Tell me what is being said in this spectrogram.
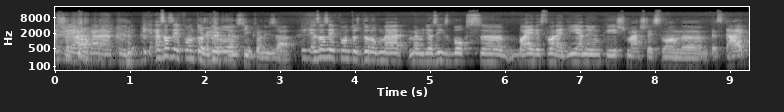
a saját kárán tudja. Igen, ez azért fontos dolog, szinkronizál. igen, ez azért fontos dolog, mert, mert ugye az Xbox-ban egyrészt van egy ilyenünk is, másrészt van uh, Skype,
